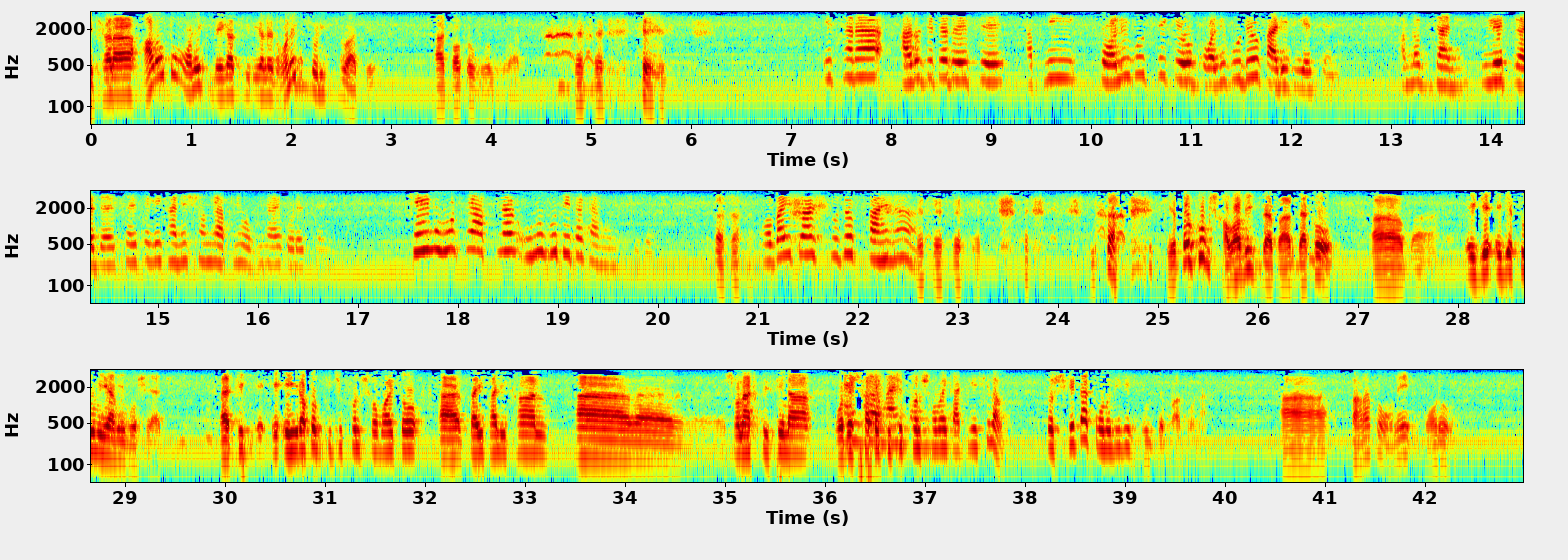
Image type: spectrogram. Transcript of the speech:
এছাড়া আরও তো অনেক মেগা সিরিয়ালের অনেক চরিত্র আছে, আর কত বলব আর এছাড়া আরও যেটা রয়েছে, আপনি টলিউড থেকেও বলিউডেও পাড়ি দিয়েছেন। আমরা জানি বুলেট রাজা, সাইফ আলী খানের সঙ্গে আপনি অভিনয় করেছেন। সেই মুহূর্তে আপনার অনুভূতিটা কেমন ছিল? সবাই তো আর সুযোগ পায় না। সে তো খুব স্বাভাবিক ব্যাপার। দেখো এই যে এই যে তুমি আমি বসে আছি। ঠিক এইরকম কিছুক্ষণ সময় তো সাইফ আলী খান সোনাক্ষী সিনহা ওদের সাথে কিছুক্ষণ সময় কাটিয়েছিলাম তো সেটা কোনোদিনই ভুলতে পারব না। তারা তো অনেক বড়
